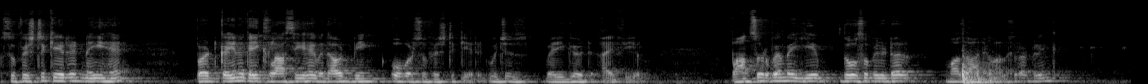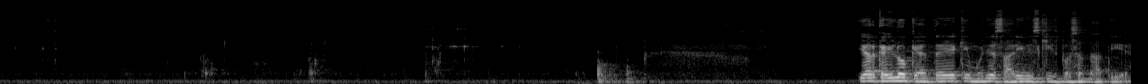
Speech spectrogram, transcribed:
सोफिस्टिकेटेड uh, नहीं है। बट कहीं ना कहीं क्लासी है without being over sophisticated which is very good I feel पाँच सौ रुपये में ये दो सौ मिलीलीटर मज़ा आने वाला है। ड्रिंक यार कई लोग कहते हैं कि मुझे सारी विस्कीज पसंद आती है।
